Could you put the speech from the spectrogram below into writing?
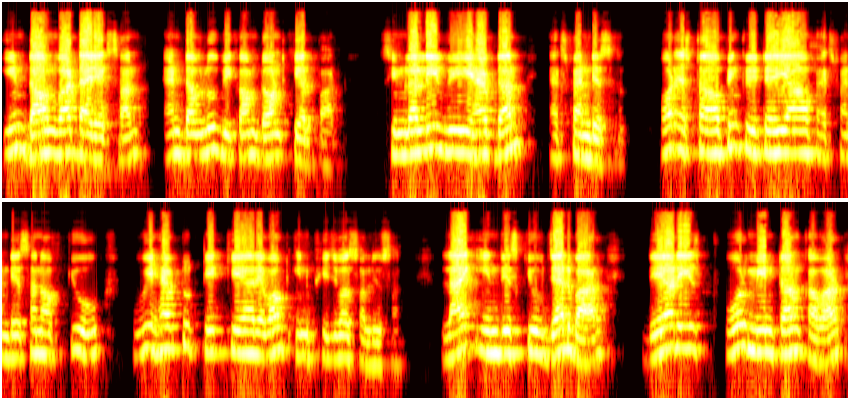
in downward direction and W become don't care part. Similarly, we have done expandation. For stopping criteria of expandation of cube, we have to take care about infeasible solution. Like in this cube Z bar, there is 4 mean term cover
